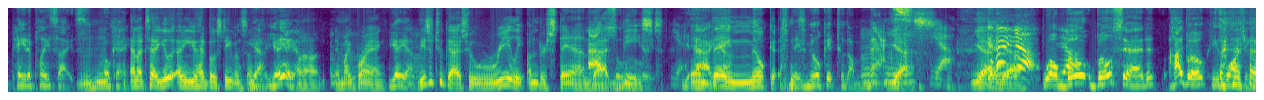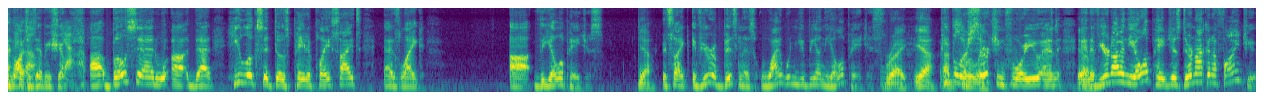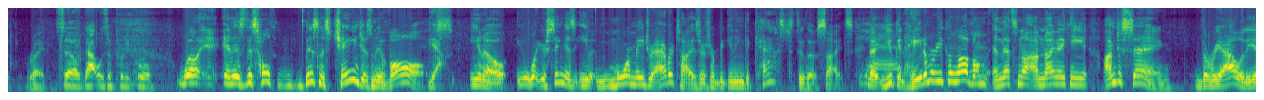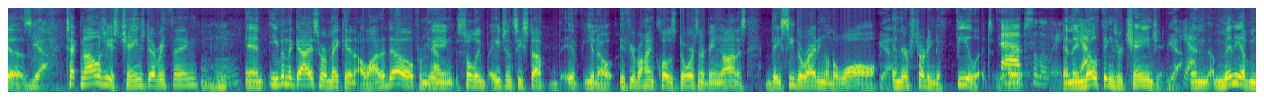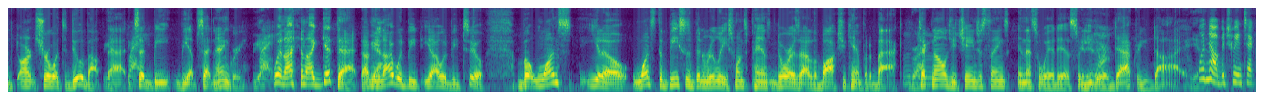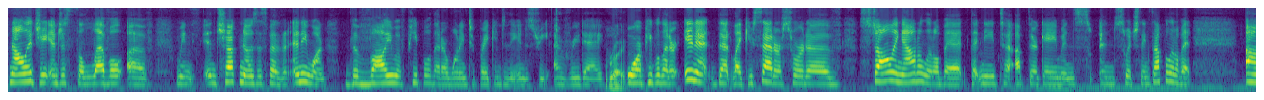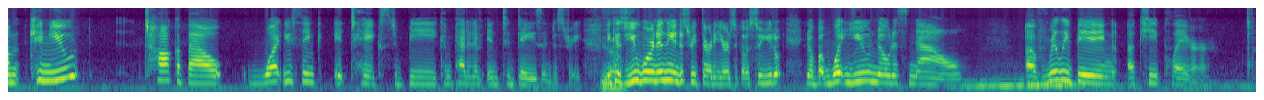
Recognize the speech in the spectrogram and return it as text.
Pay to play sites. Okay. And I tell you, I mean, you had Bo Stevenson. Yeah, yeah, yeah, yeah. Uh, And Mike Brang. Yeah, yeah. These are two guys who really understand that beast. Yes. And Yeah, they yeah. milk it. they milk it to the max. yes. Yeah. Yeah, yeah. Well, Bo, Bo said, "Hi, Bo. He's watching. He watches every show." Yeah. Uh, Bo said uh, that he looks at those pay-to-play sites as like uh, the yellow pages. Yeah. It's like if you're a business, why wouldn't you be on the yellow pages? Right. Yeah. People absolutely. are searching for you, and Yeah. and if you're not in the yellow pages, they're not going to find you. Right. So that was a pretty cool. Well, and as this whole business changes and evolves, Yeah. you know, what you're seeing is even more major advertisers are beginning to cast through those sites. Now, you can hate them or you can love them, and that's not. I'm not making. I'm just saying. The reality is, Yeah. technology has changed everything, mm-hmm. and even the guys who are making a lot of dough from Yeah. being solely agency stuff, if you know, if you're behind closed doors and they're being honest, they see the writing on the wall, Yeah. and they're starting to feel it. Or- Absolutely. and they Yeah. know things are changing. Yeah. Yeah. And many of them aren't sure what to do about that, Right. except be be upset and angry. Yeah. Right. When I and I get that. I mean, Yeah. I would be yeah, I would be too. But once you know, once the beast has been released, once Pandora's out of the box, you can't put it back. right. Technology changes things, and that's the way it is. So you either adapt or you die. Well, no, between technology and just the level of, I mean, and Chuck knows this better than anyone, the volume of people that are wanting to break into the industry every day. Right. Or people that are in it that, like you said, are sort of stalling out a little bit that need to up their game and, and switch things up a little bit. Um, can you talk about what you think it takes to be competitive in today's industry because you weren't in the industry 30 years ago so you don't you know but what you notice now of really being a key player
